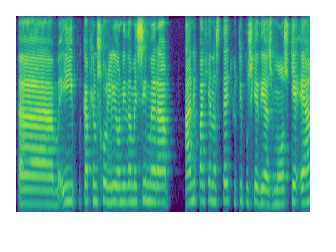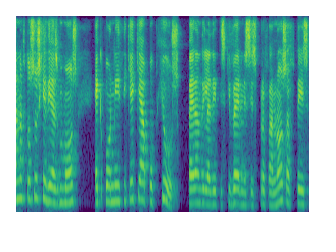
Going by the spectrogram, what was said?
ε, ή κάποιων σχολείων. Είδαμε σήμερα αν υπάρχει ένας τέτοιου τύπου σχεδιασμός και εάν αυτός ο σχεδιασμός εκπονήθηκε και από ποιους, πέραν δηλαδή της κυβέρνησης προφανώς αυτής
